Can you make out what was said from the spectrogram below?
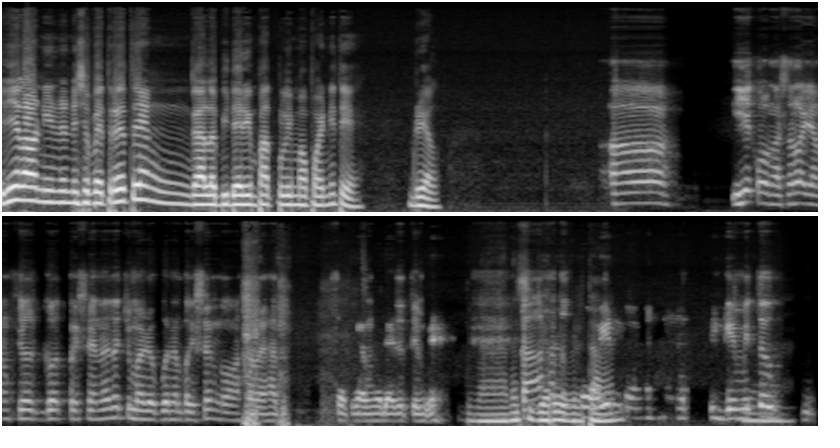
Ini lawan Indonesia Patriots yang nggak lebih dari 45 poin itu ya, Briel? Uh, iya kalau nggak salah yang field goal persennya itu cuma 26 persen kalau nggak salah satu yang muda itu timnya. Gimana sih Jaro bertahan? Di game itu hmm.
